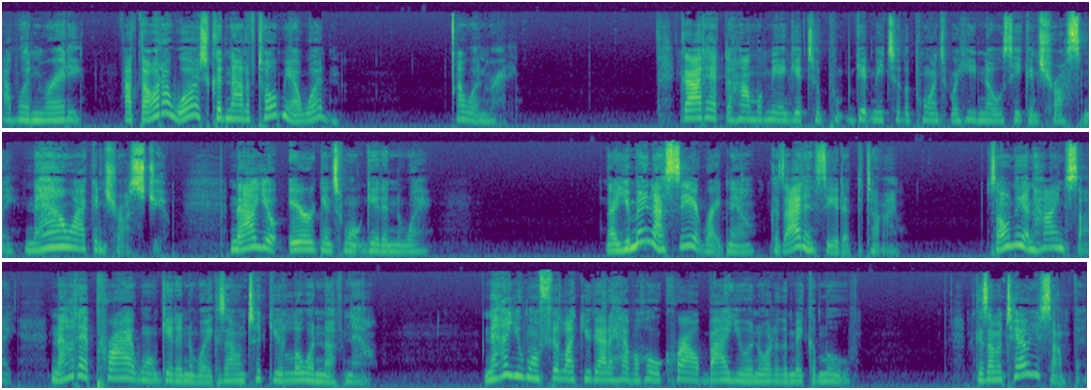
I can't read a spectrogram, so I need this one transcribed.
I wasn't ready. I thought I was. Could not have told me I wasn't. I wasn't ready. God had to humble me and get to get me to the point where he knows he can trust me. Now I can trust you. Now your arrogance won't get in the way. Now you may not see it right now because I didn't see it at the time. It's only in hindsight. Now that pride won't get in the way because I don't took you low enough now. Now you won't feel like you got to have a whole crowd by you in order to make a move. Because I'm going to tell you something.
